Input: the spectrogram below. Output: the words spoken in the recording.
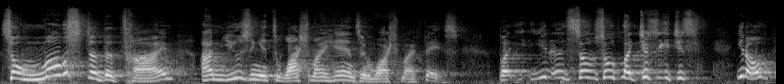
So most of the time, I'm using it to wash my hands and wash my face. But, you know, so, so like just, it just, you know,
